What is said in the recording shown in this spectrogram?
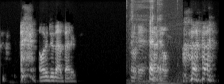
I want to do that better. Okay,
